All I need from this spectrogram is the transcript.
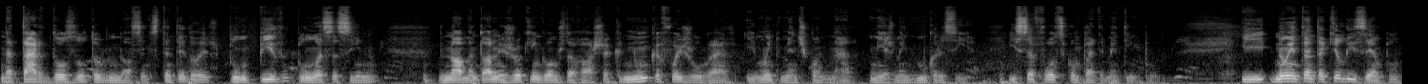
na tarde de 12 de outubro de 1972, por um PID, por um assassino, de nome António Joaquim Gomes da Rocha, que nunca foi julgado e muito menos condenado, mesmo em democracia. E se fosse completamente impune. E, no entanto, aquele exemplo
